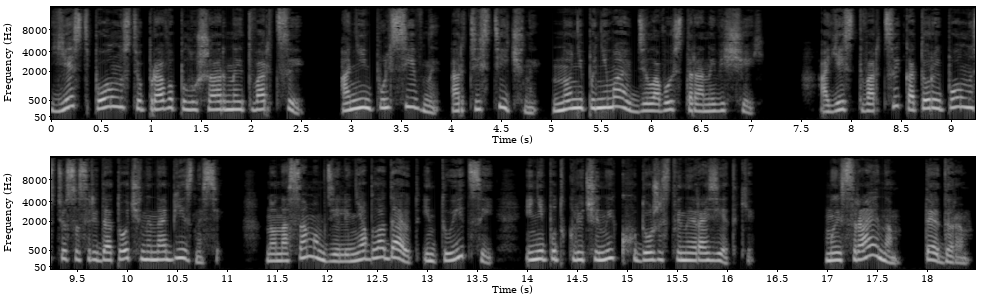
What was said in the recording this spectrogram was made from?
Есть полностью правополушарные творцы, они импульсивны, артистичны, но не понимают деловой стороны вещей. А есть творцы, которые полностью сосредоточены на бизнесе, но на самом деле не обладают интуицией и не подключены к художественной розетке. Мы с Райаном, Тедером,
